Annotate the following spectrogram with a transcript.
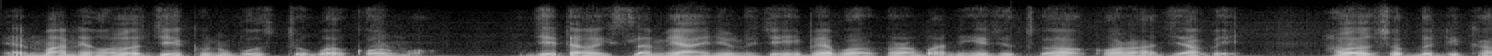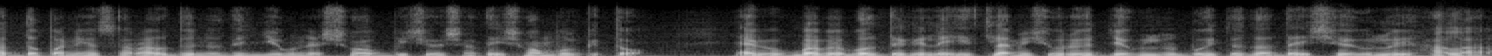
এর মানে হলো যে কোনো বস্তু বা কর্ম, যেটা ইসলামী আইন অনুযায়ী ব্যবহার করা বা নিয়োজিত করা যাবে। হালাল শব্দটি খাদ্য পানীয় ছাড়াও দৈনন্দিন জীবনের সব বিষয়ের সাথেই সম্পর্কিত। এককভাবে বলতে গেলে ইসলামী শরীয়ত যেগুলোর বৈধতা দেয়, সেগুলোই হালাল।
